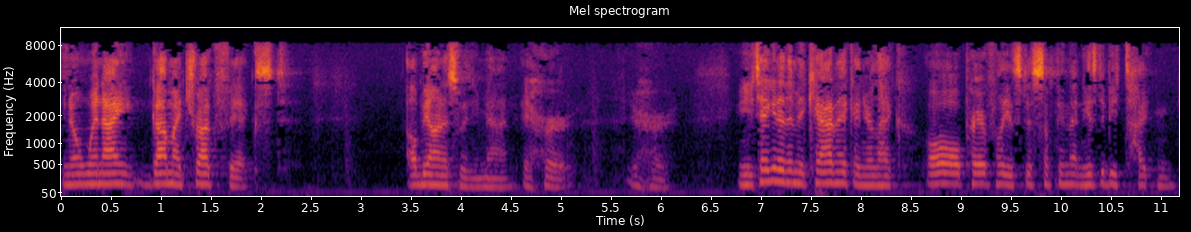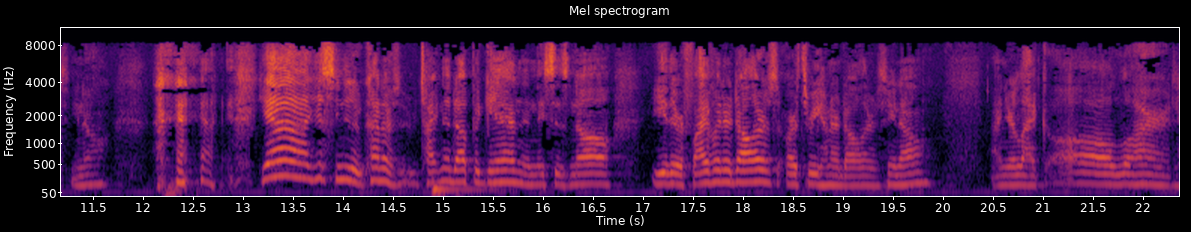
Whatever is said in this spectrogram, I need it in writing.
You know, when I got my truck fixed, I'll be honest with you, man, it hurt. It hurt. And you take it to the mechanic and you're like, oh, prayerfully, it's just something that needs to be tightened, you know? yeah, you just need to kind of tighten it up again. And he says, no, either $500 or $300, you know? And you're like, oh, Lord,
